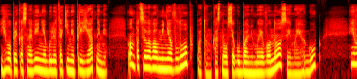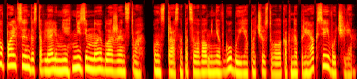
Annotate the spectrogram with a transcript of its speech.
его прикосновения были такими приятными. Он поцеловал меня в лоб, потом коснулся губами моего носа и моих губ. Его пальцы доставляли мне неземное блаженство. Он страстно поцеловал меня в губы, и я почувствовала, как напрягся его член.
